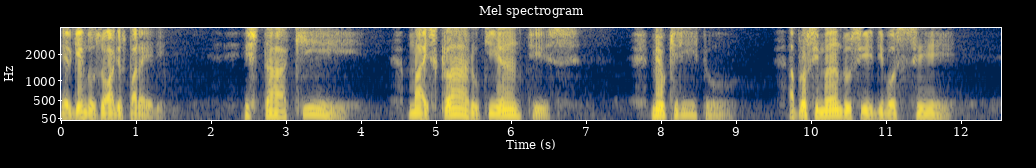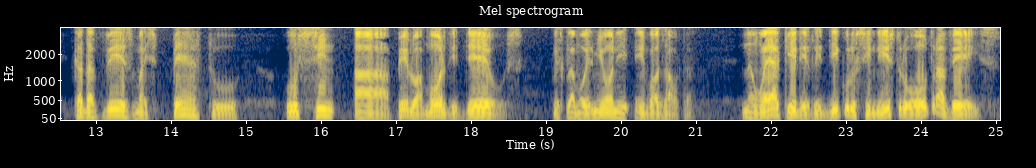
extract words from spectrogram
erguendo os olhos para ele. Está aqui mais claro que antes. Meu querido, aproximando-se de você, cada vez mais perto, o sin... Ah, pelo amor de Deus! exclamou Hermione em voz alta. Não é aquele ridículo sinistro outra vez.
